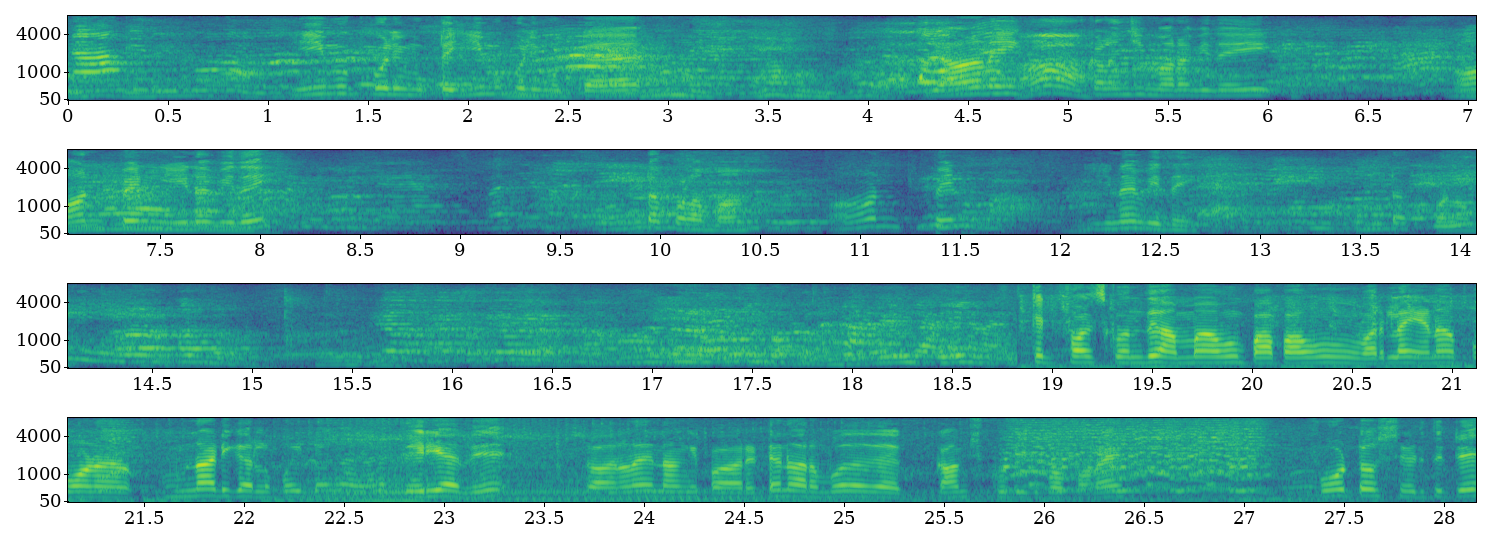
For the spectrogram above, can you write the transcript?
நாங்க இதுக்கு போனோம்? ஈமுக்கோழி முட்டை ஈமுக்கோழி முட்டை. யானை களஞ்சி மர விதை. ஆண் பெண் இன விதை. உண்டப்பழமா ஆண் பெண் இனவிதை. கிரிக்கெட் ஃபால்ஸ்க்கு வந்து அம்மாவும் பாப்பாவும் வரல. ஏன்னா போன முன்னாடி காரில் போயிட்டாங்க. அதனால தெரியாது. ஸோ அதனால் நாங்கள் இப்போ ரிட்டர்ன் வரும்போது அதை காமிச்சு கூட்டிகிட்டு போக போகிறேன் ஃபோட்டோஸ் எடுத்துகிட்டு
